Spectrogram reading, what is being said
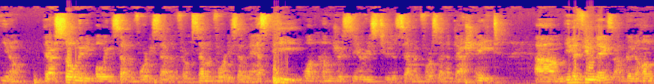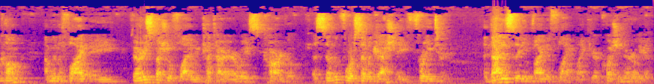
you know, there are so many Boeing 747 from 747 SP 100 series to the 747-8. Um, in a few days, I'm going to Hong Kong. I'm going to fly a very special flight with Qatar Airways cargo, a 747-8 freighter. And that is the invited flight, like your question earlier,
